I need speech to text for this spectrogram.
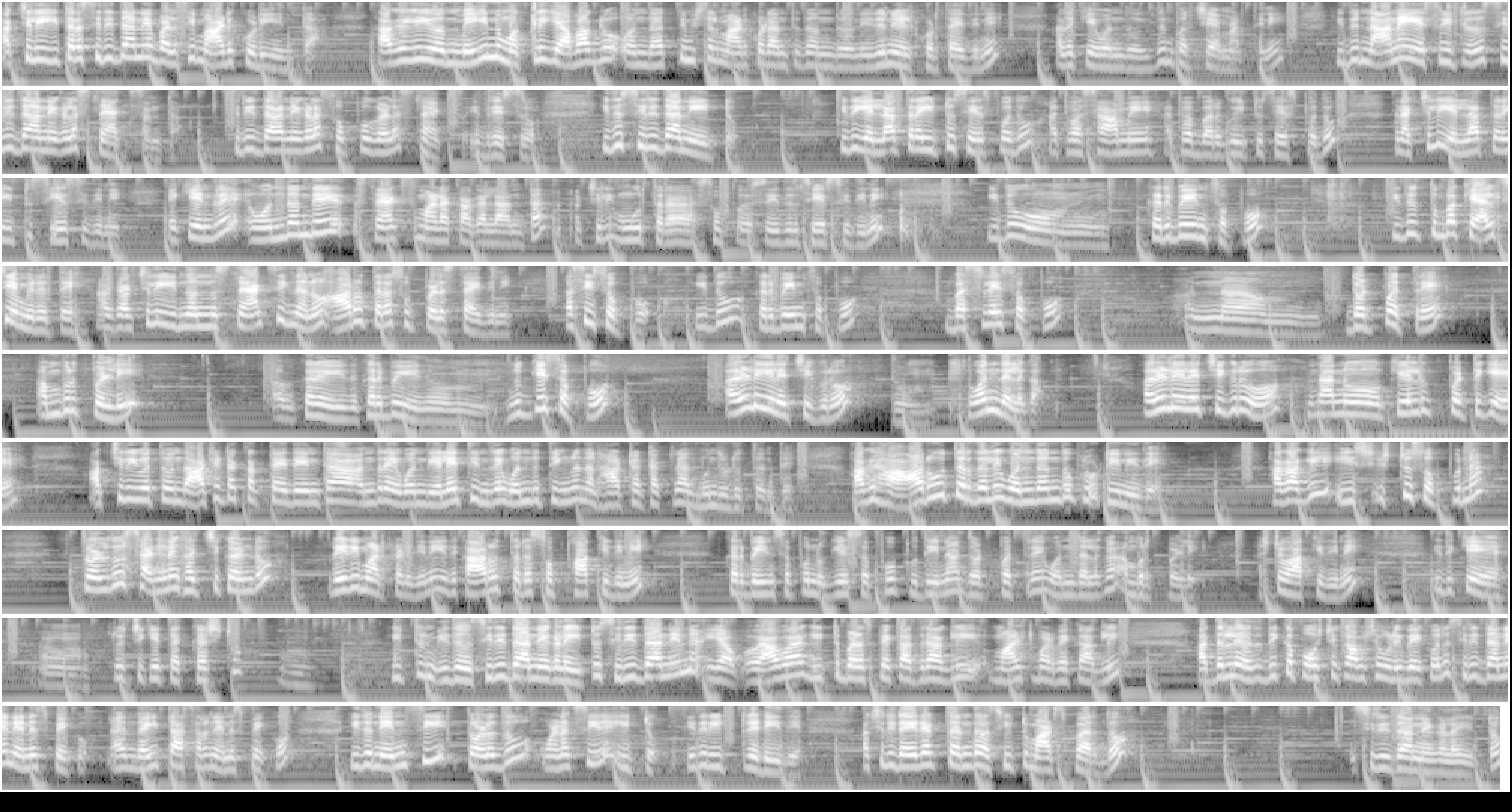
ಆ್ಯಕ್ಚುಲಿ ಈ ಥರ ಸಿರಿಧಾನ್ಯ ಬಳಸಿ ಮಾಡಿಕೊಡಿ ಅಂತ. ಹಾಗಾಗಿ ಒಂದು ಮೇಯ್ನ್ ಮಕ್ಕಳಿಗೆ ಯಾವಾಗಲೂ ಒಂದು ಹತ್ತು ನಿಮಿಷದಲ್ಲಿ ಮಾಡಿಕೊಡೋ ಅಂಥದ್ದು ಒಂದು ಇದನ್ನು ಹೇಳ್ಕೊಡ್ತಾ ಇದ್ದೀನಿ. ಅದಕ್ಕೆ ಒಂದು ಇದನ್ನು ಪರಿಚಯ ಮಾಡ್ತೀನಿ. ಇದು ನಾನೇ ಹೆಸರಿಟ್ಟಿರೋದು ಸಿರಿಧಾನ್ಯಗಳ ಸ್ನ್ಯಾಕ್ಸ್ ಅಂತ. ಸಿರಿಧಾನ್ಯಗಳ ಸೊಪ್ಪುಗಳ ಸ್ನ್ಯಾಕ್ಸ್ ಇದ್ರ ಹೆಸರು. ಇದು ಸಿರಿಧಾನ್ಯ ಹಿಟ್ಟು. ಇದು ಎಲ್ಲ ಥರ ಹಿಟ್ಟು ಸೇರಿಸ್ಬೋದು, ಅಥವಾ ಸಾಮೆ, ಅಥವಾ ಬರಗು ಹಿಟ್ಟು ಸೇರಿಸ್ಬೋದು. ನಾನು ಆ್ಯಕ್ಚುಲಿ ಎಲ್ಲ ಥರ ಹಿಟ್ಟು ಸೇರಿಸಿದ್ದೀನಿ. ಯಾಕೆಂದರೆ ಒಂದೊಂದೇ ಸ್ನ್ಯಾಕ್ಸ್ ಮಾಡೋಕ್ಕಾಗಲ್ಲ ಅಂತ ಆ್ಯಕ್ಚುಲಿ ಮೂರು ಥರ ಸೊಪ್ಪು ಇದನ್ನು ಸೇರಿಸಿದ್ದೀನಿ. ಇದು ಕರಿಬೇವಿನ ಸೊಪ್ಪು ಇದು ತುಂಬ ಕ್ಯಾಲ್ಸಿಯಂ ಇರುತ್ತೆ. ಆ್ಯಕ್ಚುಲಿ ಇನ್ನೊಂದು ಸ್ನ್ಯಾಕ್ಸಿಗೆ ನಾನು ಆರು ಥರ ಸೊಪ್ಪು ಬಳಸ್ತಾ ಇದ್ದೀನಿ. ಹಸಿ ಸೊಪ್ಪು, ಇದು ಕರಿಬೇವಿನ ಸೊಪ್ಪು, ಬಸಳೆ ಸೊಪ್ಪು ದೊಡ್ಡಪತ್ರೆ ಅಮೃತ್ಪಳ್ಳಿ ಕರಿ, ಇದು ಕರಿಬೇ, ಇದು ನುಗ್ಗೆ ಸೊಪ್ಪು ಅರಳಿ ಎಲೆ ಚಿಗುರು ಒಂದೆಲಗ. ಅರಳಿ ಎಲೆ ಚಿಗುರು ನಾನು ಕೇಳಿಪಟ್ಟಿಗೆ ಆ್ಯಕ್ಚುಲಿ ಇವತ್ತು ಒಂದು ಹಾರ್ಟ್ ಅಟ್ಯಾಕ್ ಆಗ್ತಾ ಇದೆ ಅಂತ ಅಂದರೆ ಒಂದು ಎಲೆ ತಿಂದರೆ ಒಂದು ತಿಂಗಳು ನಾನು ಹಾರ್ಟ್ ಅಟ್ಯಾಕ್ನ ಅದು ಮುಂದಿಡುತ್ತಂತೆ. ಹಾಗೆ ಆರೂ ಥರದಲ್ಲಿ ಒಂದೊಂದು ಪ್ರೋಟೀನ್ ಇದೆ. ಹಾಗಾಗಿ ಇಷ್ಟು ಸೊಪ್ಪನ್ನ ತೊಳೆದು ಸಣ್ಣಗೆ ಹಚ್ಚಿಕೊಂಡು ರೆಡಿ ಮಾಡ್ಕೊಂಡಿದ್ದೀನಿ. ಇದಕ್ಕೆ ಆರು ಥರ ಸೊಪ್ಪು ಹಾಕಿದ್ದೀನಿ. ಕರ್ಬೇವಿನ ಸೊಪ್ಪು, ನುಗ್ಗೆ ಸೊಪ್ಪು, ಪುದೀನ, ದೊಡ್ಡಪತ್ರೆ, ಒಂದಲ್ಗ ಅಮೃತಬಳ್ಳಿ ಅಷ್ಟು ಹಾಕಿದ್ದೀನಿ. ಇದಕ್ಕೆ ರುಚಿಗೆ ತಕ್ಕಷ್ಟು ಹಿಟ್ಟು, ಇದು ಸಿರಿಧಾನ್ಯಗಳ ಹಿಟ್ಟು. ಸಿರಿಧಾನ್ಯನ ಯಾವ- ಯಾವಾಗ ಹಿಟ್ಟು ಬಳಸಬೇಕಾದ್ರೆ ಆಗಲಿ, ಮಾಲ್ಟ್ ಮಾಡಬೇಕಾಗ್ಲಿ, ಅದರಲ್ಲಿ ಅಧಿಕ ಪೌಷ್ಟಿಕಾಂಶ ಉಳಿಬೇಕು ಅಂದರೆ ಸಿರಿಧಾನ್ಯ ನೆನೆಸಬೇಕು. ಒಂದು ಐದು ತಾಸರ ನೆನೆಸಬೇಕು. ಇದು ನೆನೆಸಿ, ತೊಳೆದು ಒಣಗಿಸಿ ಹಿಟ್ಟು. ಇದ್ರ ಹಿಟ್ಟು ರೆಡಿ ಇದೆ. ಆ್ಯಕ್ಚುಲಿ ಡೈರೆಕ್ಟ್ ತಂದು ಹಸಿ ಹಿಟ್ಟು ಮಾಡಿಸ್ಬಾರ್ದು. ಸಿರಿಧಾನ್ಯಗಳ ಹಿಟ್ಟು,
